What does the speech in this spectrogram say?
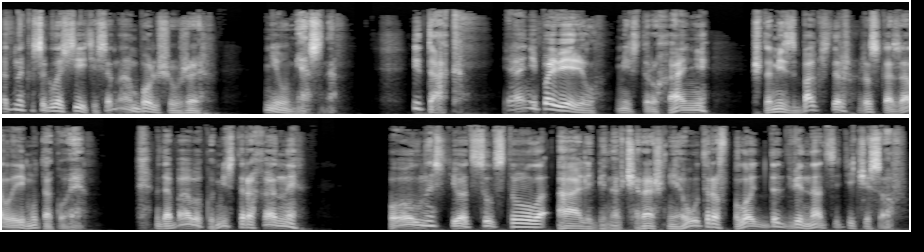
Однако, согласитесь, она больше уже неуместна. Итак, я не поверил мистеру Ханни, что мисс Бакстер рассказала ему такое. Вдобавок у мистера Ханны полностью отсутствовало алиби на вчерашнее утро вплоть до двенадцати часов.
